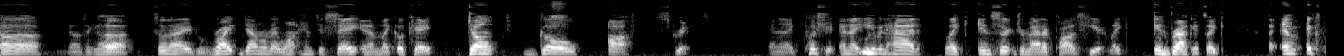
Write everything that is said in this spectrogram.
uh," and I was like, "Uh." So then I'd write down what I want him to say, and I'm like, "Okay, don't go off script," and then I'd push it, and I Hmm. even had like insert dramatic pause here, like in brackets, like if if,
